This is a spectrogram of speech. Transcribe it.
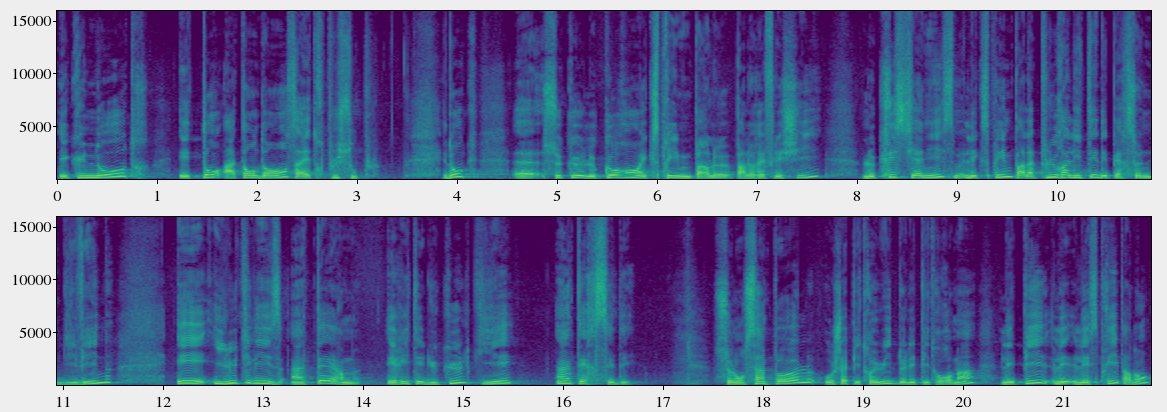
et qu'une autre a tendance à être plus souple. Et donc, euh, ce que le Coran exprime par le, réfléchi, le christianisme l'exprime par la pluralité des personnes divines, et il utilise un terme hérité du culte qui est intercéder. Selon Saint Paul, au chapitre 8 de l'Épître aux Romains, l'Esprit pardon,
